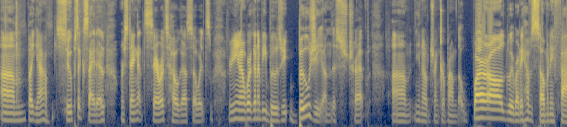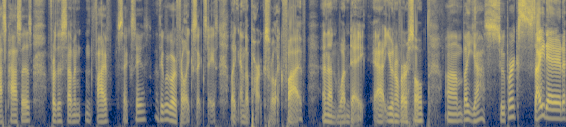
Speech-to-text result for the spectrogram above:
Um, but yeah, Soup's excited. We're staying at Saratoga, so it's you know we're gonna be bougie bougie on this trip um, you know, drink around the world. We already have so many fast passes for the seven, five, six days. I think we're going for like six days, like in the parks for like five, and then one day at Universal. Um, but yeah, super excited.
